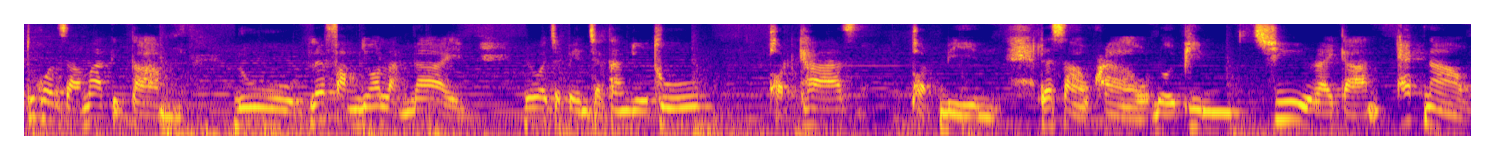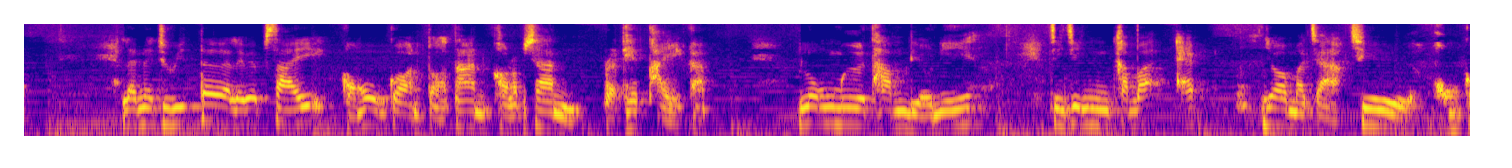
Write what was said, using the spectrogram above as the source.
ทุกคนสามารถติดตาม ดูและฟังย้อนหลังได้ ไม่ว่าจะเป็นจากทาง YouTube Podcast Podbean และ SoundCloud โดยพิมพ์ชื่อรายการ Act Now และใน Twitter และเว็บไซต์ขององค์กรต่อต้านคอร์รัปชันประเทศไทยครับ ลงมือทำเดี๋ยวนี้ จริงๆคำว่า ACT ย่อมาจากชื่อองค์ก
